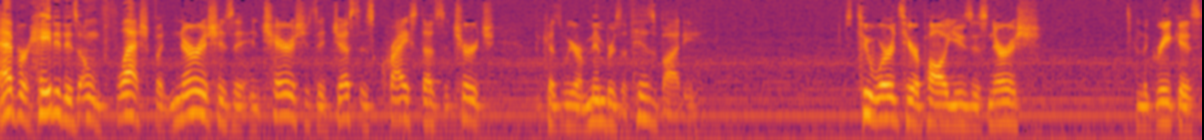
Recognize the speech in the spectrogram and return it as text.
ever hated his own flesh, but nourishes it and cherishes it just as Christ does the church because we are members of his body. There's two words here Paul uses nourish, and the Greek is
